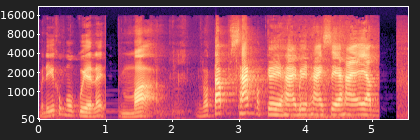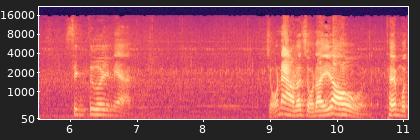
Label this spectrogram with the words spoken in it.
Mình đi cái khúc Ngô Quyền ấy. Mà nó tắp sát nó kề hai bên hai xe hai em. Xinh tươi mẹ chỗ nào là chỗ đấy đâu. Thêm một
